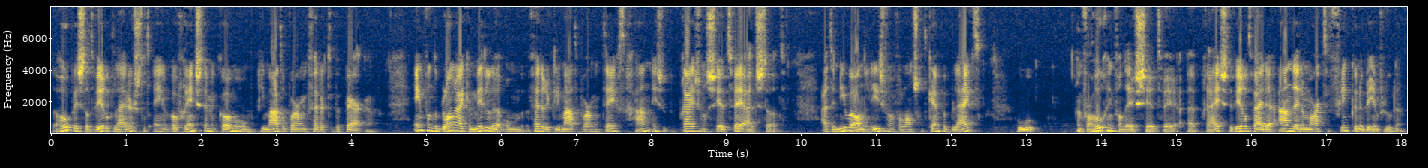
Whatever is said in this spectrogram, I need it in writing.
De hoop is dat wereldleiders tot een overeenstemming komen om klimaatopwarming verder te beperken. Een van de belangrijke middelen om verdere klimaatopwarming tegen te gaan is het beprijzen van CO2-uitstoot. Uit een nieuwe analyse van Van Lanschot Kempen blijkt hoe een verhoging van deze CO2-prijs de wereldwijde aandelenmarkten flink kunnen beïnvloeden.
